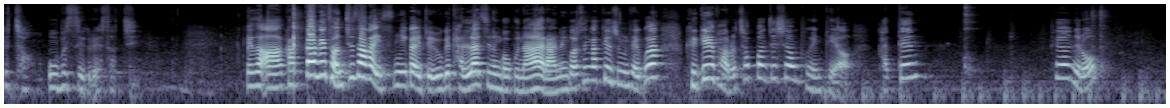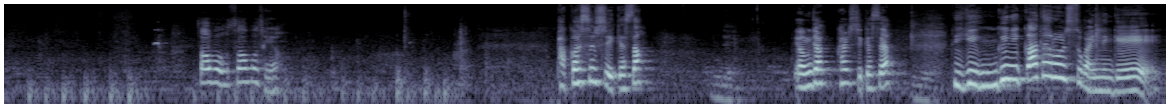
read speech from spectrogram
그쵸. 오브 쓰기로 했었지. 그래서 아 각각의 전치사가 있으니까 이제 이게 달라지는 거구나라는 걸 생각해 주면 되고요. 그게 바로 첫 번째 시험 포인트예요. 같은 표현으로 써보, 써보세요. 바꿔 쓸 수 있겠어? 네. 영작할 수 있겠어요? 네. 이게 은근히 까다로울 수가 있는 게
